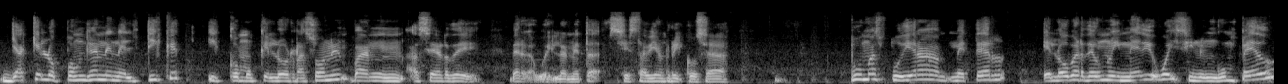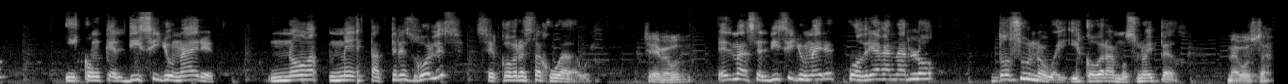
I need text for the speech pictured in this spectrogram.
ya que lo pongan en el ticket y como que lo razonen, van a ser de verga, güey. La neta, sí está bien rico. O sea, Pumas pudiera meter el over de uno y medio, güey, sin ningún pedo. Y con que el DC United no meta tres goles, se cobra esta jugada, güey. Sí, me gusta. Es más, el DC United podría ganarlo 2-1, güey, y cobramos, no hay pedo. Me gusta.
